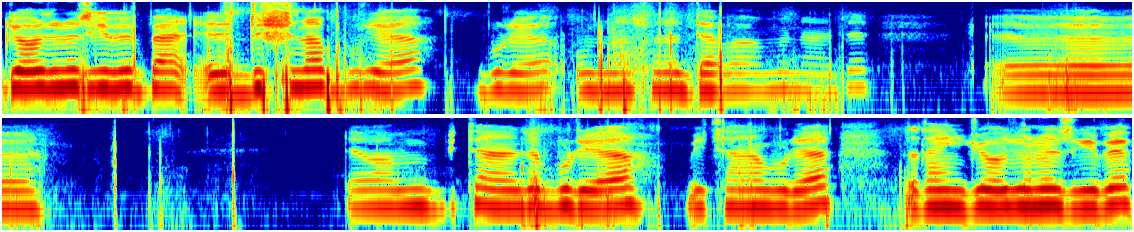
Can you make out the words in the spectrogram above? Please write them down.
gördüğünüz gibi ben e, dışına buraya buraya ondan sonra devamı nerede? Eee Devamı bir tane de buraya, bir tane buraya. Zaten gördüğünüz gibi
